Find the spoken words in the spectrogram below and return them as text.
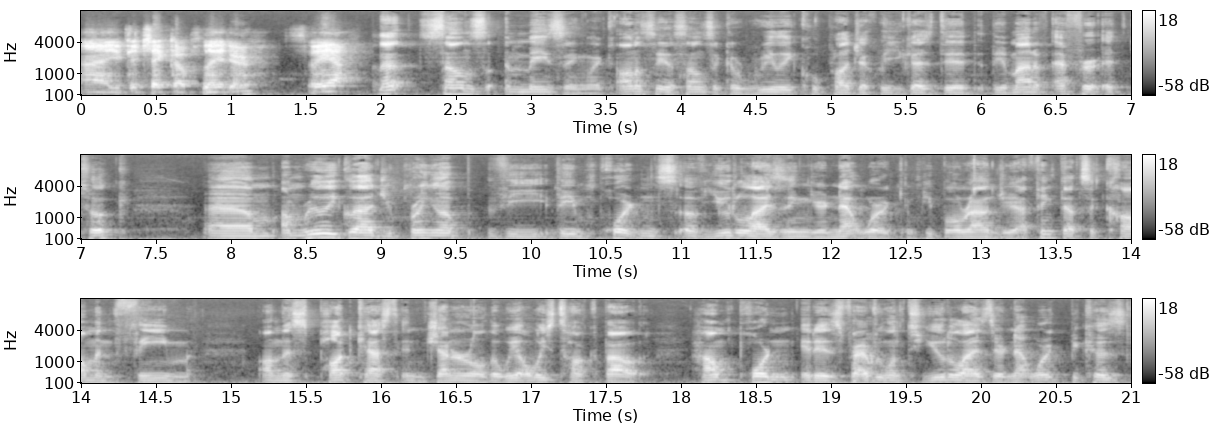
uh, you can check up later. So yeah. That sounds amazing like honestly it sounds like a really cool project what you guys did the amount of effort it took. Um, I'm really glad you bring up the the importance of utilizing your network and people around you. I think that's a common theme on this podcast in general that we always talk about how important it is for everyone to utilize their network because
